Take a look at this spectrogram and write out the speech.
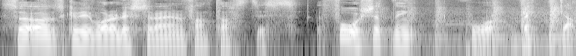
Så önskar vi våra lyssnare en fantastisk fortsättning på veckan.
